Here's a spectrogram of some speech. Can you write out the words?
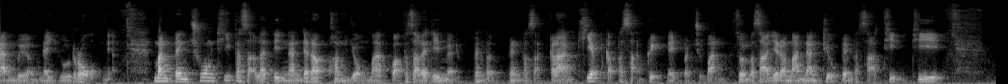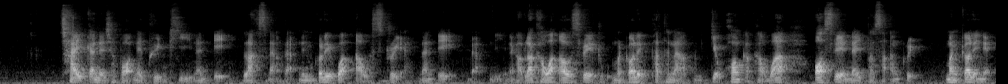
การเมืองในยุโรปเนี่ยมันเป็นช่วงที่ภาษาละตินนั้นได้รับความนิยมมากกว่าภาษาละตินเหมือนเป็นเป็นภาษากลางเทียบกับภาษาอังกฤษในปัจจุบัน ส่วนภาษาเยอรมันนั้นถือเป็นภาษาถิ่นที่ ใช้กันในเฉพาะในพื้นที่นั่นเอง ลักษณะแบบนี้มันก็เรียกว่าออสเตรียนั่นเองแบบนี้นะครับแล้วคำว่าออสเตรียมันก็เลยพัฒนาเกี่ยวข้องกับคำว่าออสเตรียในภาษาอังกฤษ มันก็เลยเนี่ย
